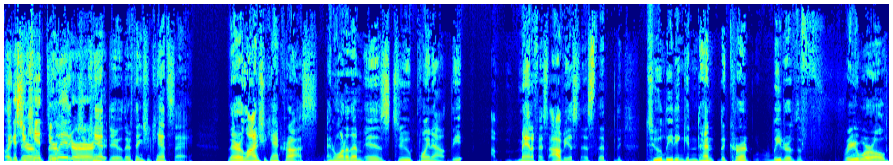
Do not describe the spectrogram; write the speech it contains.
I guess you can't there do are it, things or- you can't do. There are things you can't say. There are lines you can't cross, and one of them is to point out the uh, manifest obviousness that the two leading content, the current leader of the free world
